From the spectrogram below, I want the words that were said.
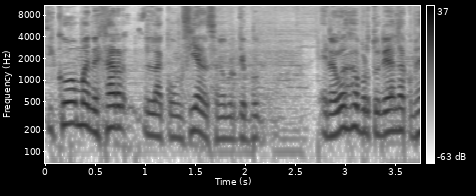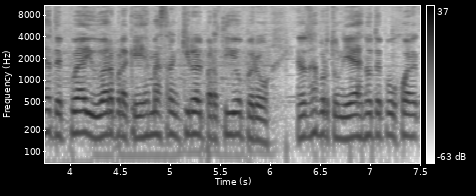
¿Y cómo manejar la confianza? ¿no? Porque pues, en algunas oportunidades la confianza te puede ayudar para que llegues más tranquilo al partido, pero en otras oportunidades no te puedo jugar,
